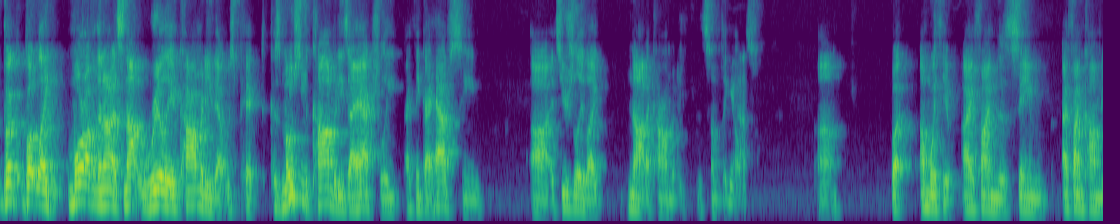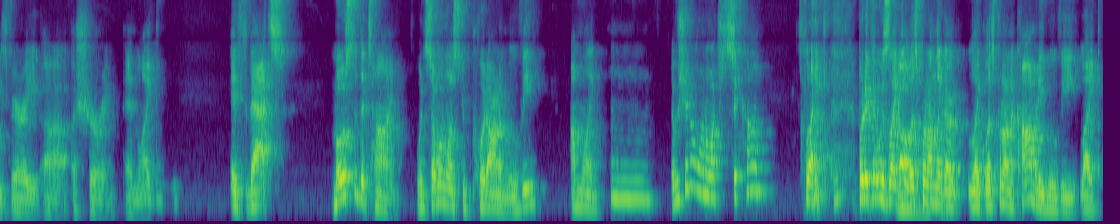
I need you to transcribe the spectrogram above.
but but like more often than not, it's not really a comedy that was picked because most of the comedies I actually I think I have seen, uh, it's usually like not a comedy; it's something Yeah. else. Um, but I'm with you. I find the same. I find comedies very uh, assuring and like Mm-hmm. if that's most of the time when someone wants to put on a movie, I'm like, mm, I wish I don't want to watch a sitcom. Like, but if it was like, oh, let's put on like a like let's put on a comedy movie like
